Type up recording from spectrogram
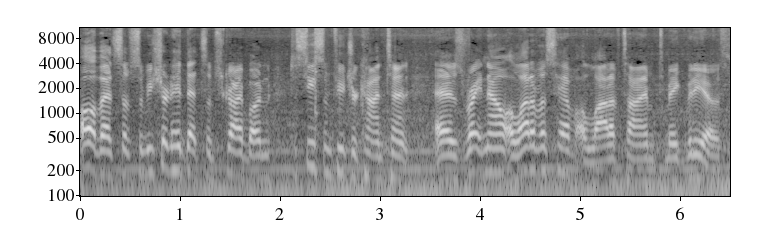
all of that stuff. So be sure to hit that subscribe button to see some future content as right now a lot of us have a lot of time to make videos.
